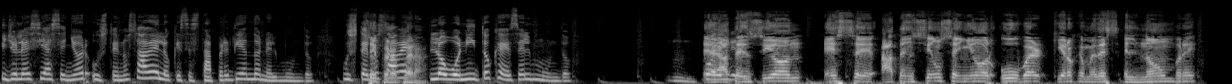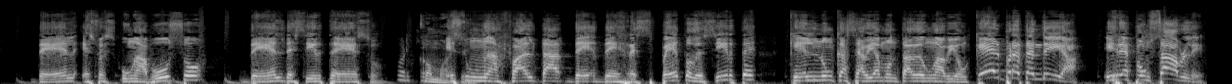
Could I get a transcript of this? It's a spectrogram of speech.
Y yo le decía, señor, usted no sabe lo que se está perdiendo en el mundo. Usted Sí, no sabe espera. lo bonito que es el mundo. Eh, atención, ese, atención, señor Uber, quiero que me des el nombre de él. Eso es un abuso de él decirte eso. ¿Por qué? ¿Cómo Es así? una falta de, de respeto decirte que él nunca se había montado en un avión. ¿Qué él pretendía? Irresponsable.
